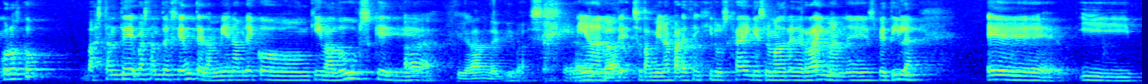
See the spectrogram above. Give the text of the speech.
conozco bastante, bastante gente. También hablé con Kiva Dubs, que Ah, qué grande iba. es genial. De hecho, también aparece en Heroes High, que es la madre de Rayman, es Betila. Eh, y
